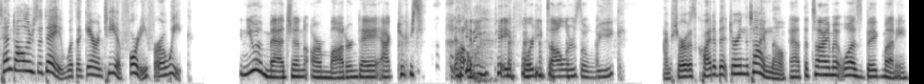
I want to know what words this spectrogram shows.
$10 a day with a guarantee of 40 for a week. Can you imagine our modern day actors no. getting paid $40 a week? I'm sure it was quite a bit during the time, though. At the time, it was big money.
